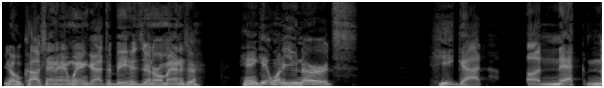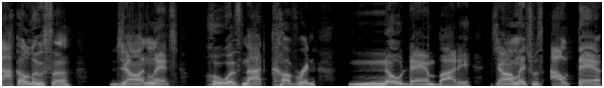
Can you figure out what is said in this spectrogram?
you know who Kyle Shanahan went and got to be his general manager? He ain't get one of you nerds. He got a neck knockaloosa, John Lynch, who was not covering no damn body. John Lynch was out there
